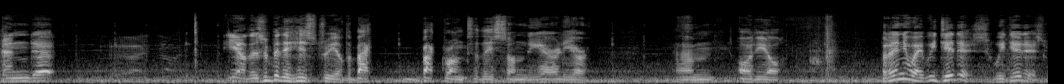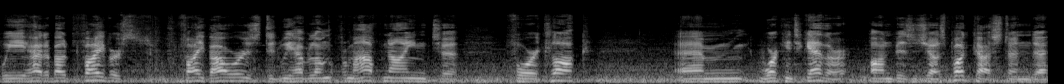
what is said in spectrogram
And uh, yeah, there's a bit of history of the back background to this on the earlier um, audio. But anyway, we did it. We did it. We had about five or five hours. Did we have long from half nine to four o'clock? Um, working together on Business Jazz podcast, and uh,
